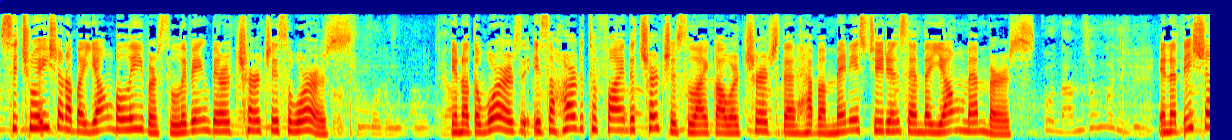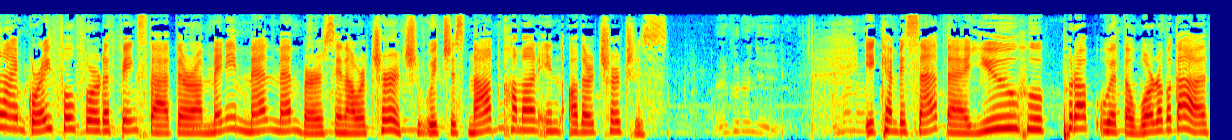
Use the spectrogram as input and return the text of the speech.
Situation of young believers leaving their church is worse. In other words, it's hard to find churches like our church that have many students and young members. In addition, I'm grateful for the things that there are many men members in our church, which is not common in other churches. It can be said that you who put up with the word of God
